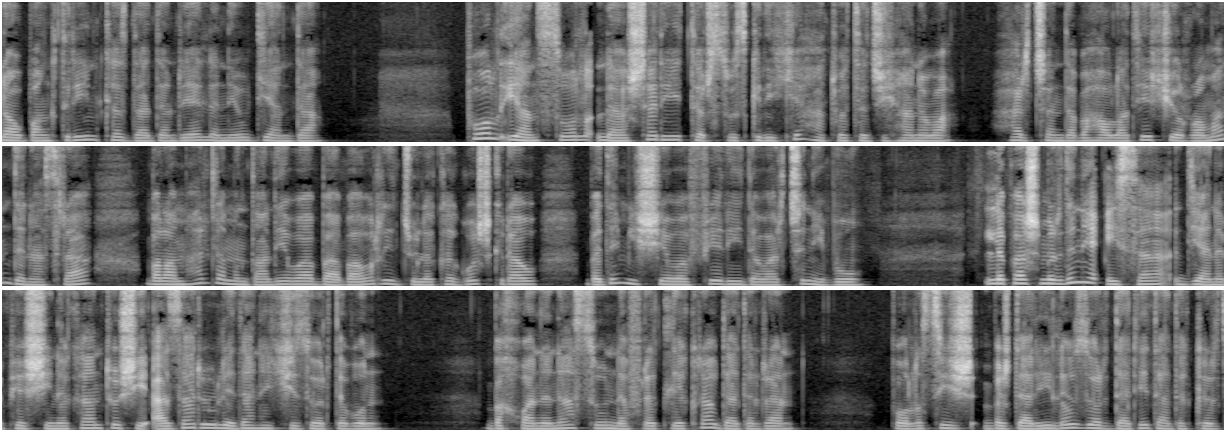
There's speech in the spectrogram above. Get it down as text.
ناوبانگترین کەس دادەنرێ لە نێو دیاندا. پۆڵ یان سۆڵ لە شاری تەرسوس کلیکیە هاتووەتە جیهانەوە. هەرچەندە بە هاوڵاتییەکی ڕۆمان دەناسرا، بەڵام هەر لە منداڵییەوە بە باوەڕی جولەکە گۆش کرا و بە دەمیشیەوە فێری دەوارچنی بوو. لە پاش مردنی عیسا، دیانە پێشینەکان تووشی ئازار و لێدانێکی زۆر دەبوون. بە خوانەناس و نەفرەتلێکراو دادەنران. پۆڵسیش بەشداریی لەو زۆردارییەدا دەکرد،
